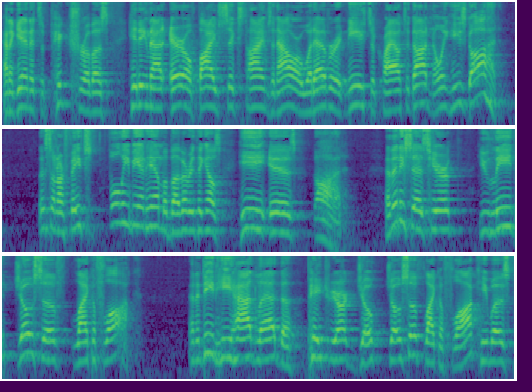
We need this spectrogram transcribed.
And again, it's a picture of us hitting that arrow five, six times an hour, whatever it needs to cry out to God, knowing He's God. Listen, our faith fully be in Him above everything else. He is God. And then He says here, you lead Joseph like a flock. And indeed, he had led the patriarch Joseph like a flock. He was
